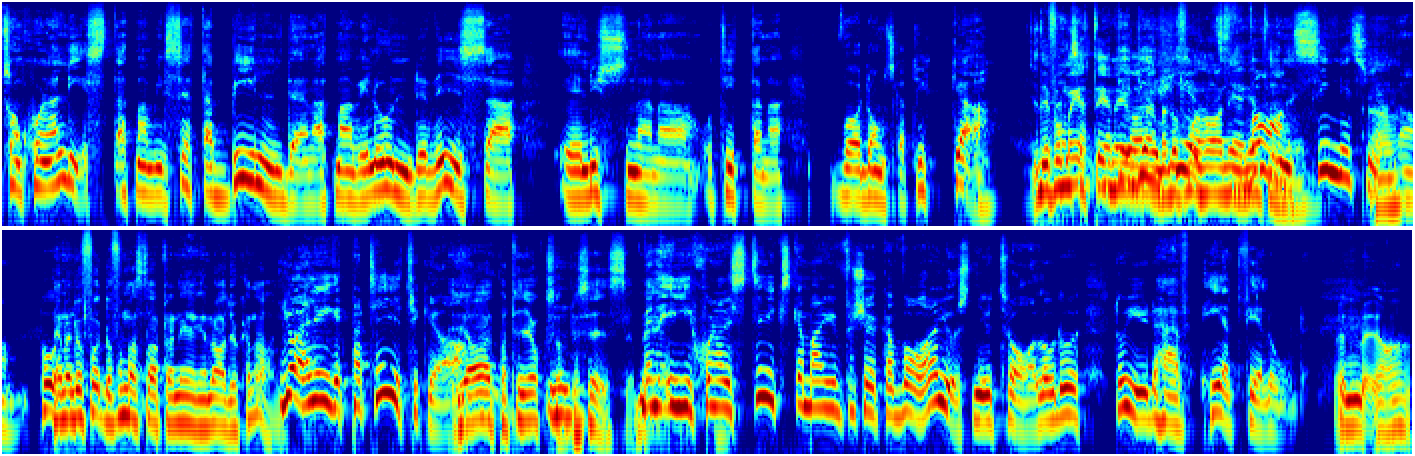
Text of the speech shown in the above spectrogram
som journalist, att man vill sätta bilden, att man vill undervisa eh, lyssnarna och tittarna vad de ska tycka. Det får man alltså, jättegärna göra, men då får man ha en egen vansinnigt tidning. Ja. På... Nej, men då får, då får man starta en egen radiokanal. Ja, eller eget parti tycker jag. Ja, ett parti också, mm. precis. Men i journalistik ska man ju försöka vara just neutral och då, då är ju det här helt fel ord. Men, ja,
